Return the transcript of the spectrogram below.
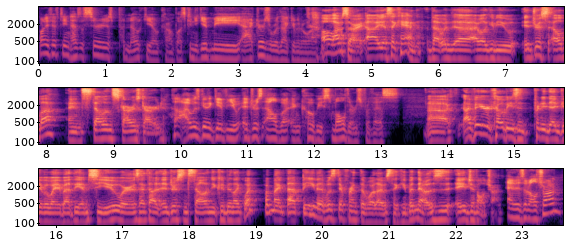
2015 has a serious Pinocchio complex. Can you give me actors, or would that give it away? Oh, I'm sorry. Uh, yes, I can. That would. Uh, I will give you Idris Elba and Stellan Skarsgård. I was going to give you Idris Elba and Cobie Smulders for this. Uh, I figured Cobie's a pretty dead giveaway about the MCU, whereas I thought Idris and Stellan, you could be like, what? What might that be? That was different than what I was thinking. But no, this is Age of Ultron. And is it Ultron?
